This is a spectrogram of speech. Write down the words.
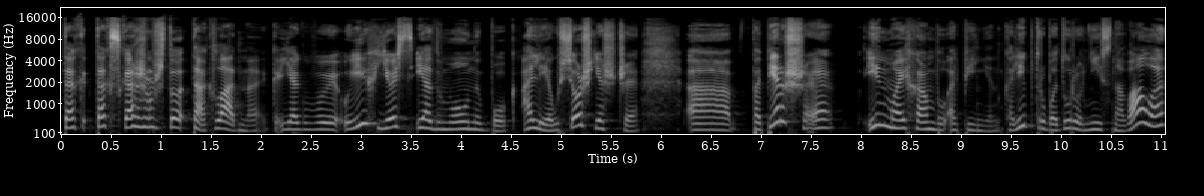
так так скажем что так ладно як бы у іх ёсць і адмоўны бок. Але ўсё ж яшчэ. Па-першае in my humble opinion калі б трубадуру не існавала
